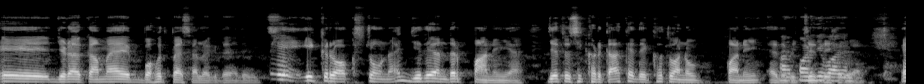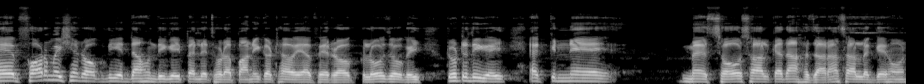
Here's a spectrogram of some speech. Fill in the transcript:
ਇਹ ਜਿਹੜਾ ਕੰਮ ਹੈ ਬਹੁਤ ਪੈਸਾ ਲੱਗਦਾ ਇਹਦੇ ਵਿੱਚ। ਇਹ ਇੱਕ ਰੌਕ ਸਟੋਨ ਹੈ ਜਿਹਦੇ ਅੰਦਰ ਪਾਣੀ ਹੈ। ਜੇ ਤੁਸੀਂ ਖੜਕਾ ਕੇ ਦੇਖੋ ਤੁਹਾਨੂੰ ਪਾਣੀ ਇਹਦੇ ਵਿੱਚ ਦਿਖ ਰਿਹਾ। ਇਹ ਫਾਰਮੇਸ਼ਨ ਰੌਕ ਦੀ ਇਦਾਂ ਹੁੰਦੀ ਗਈ ਪਹਿਲੇ ਥੋੜਾ ਪਾਣੀ ਇਕੱਠਾ ਹੋਇਆ ਫਿਰ ਰੌਕ ক্লোਜ਼ ਹੋ ਗਈ ਟੁੱਟਦੀ ਗਈ। ਇਹ ਕਿੰਨੇ ਮੈਂ 100 ਸਾਲ ਕਹਦਾ ਹਜ਼ਾਰਾਂ ਸਾਲ ਲੱਗੇ ਹੋਣ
